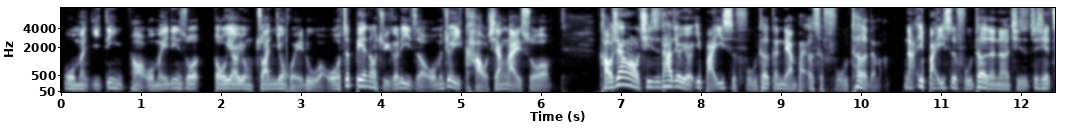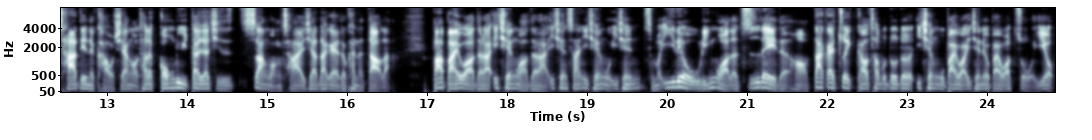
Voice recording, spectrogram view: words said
我们一定，好，我们一定说都要用专用回路哦？我这边哦，举个例子，我们就以烤箱来说。烤箱哦，其实它就有一百一十伏特跟两百二十伏特的嘛。那一百一十伏特的呢，其实这些插电的烤箱哦，它的功率大家其实上网查一下，大概也都看得到啦。八百瓦的啦，一千瓦的啦，一千三、一千五、一千什么一六五零瓦的之类的哈，大概最高差不多都一千五百瓦、一千六百瓦左右。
